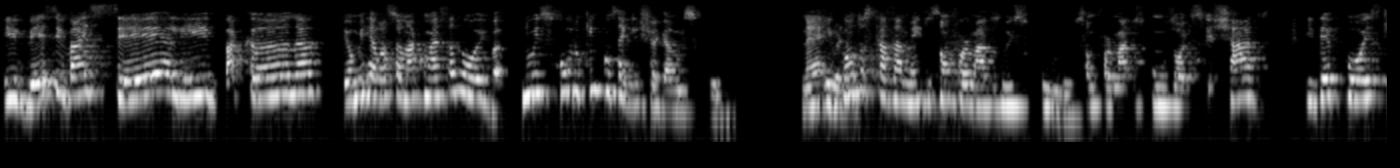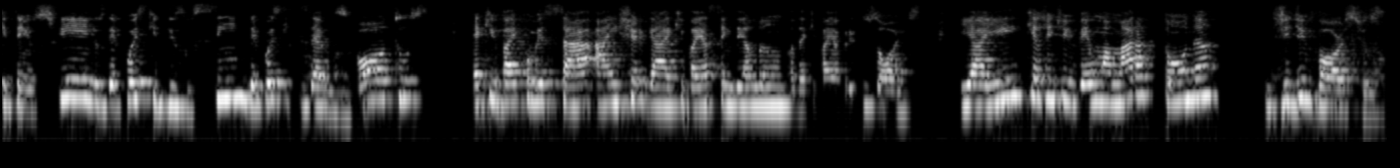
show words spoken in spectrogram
e ver se vai ser ali bacana eu me relacionar com essa noiva. No escuro, quem consegue enxergar no escuro? Né? E quantos casamentos são formados no escuro? São formados com os olhos fechados e depois que tem os filhos, depois que diz o sim, depois que fizer os votos, é que vai começar a enxergar, é que vai acender a lâmpada, é que vai abrir os olhos. E aí que a gente vê uma maratona de divórcios.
